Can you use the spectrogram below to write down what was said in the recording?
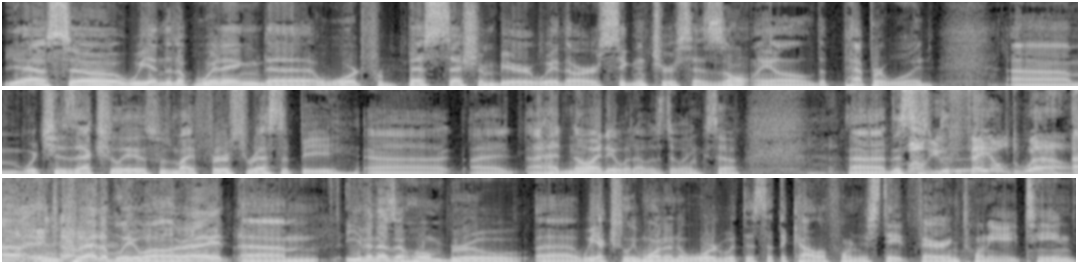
Yeah, so we ended up winning the award for best session beer with our signature saison ale, the Pepperwood. Um, which is actually this was my first recipe. Uh, I I had no idea what I was doing, so uh, this Well, is you failed well. Uh, incredibly well, right? Um, even as a homebrew, uh, we actually won an award with this at the California State Fair in 2018.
